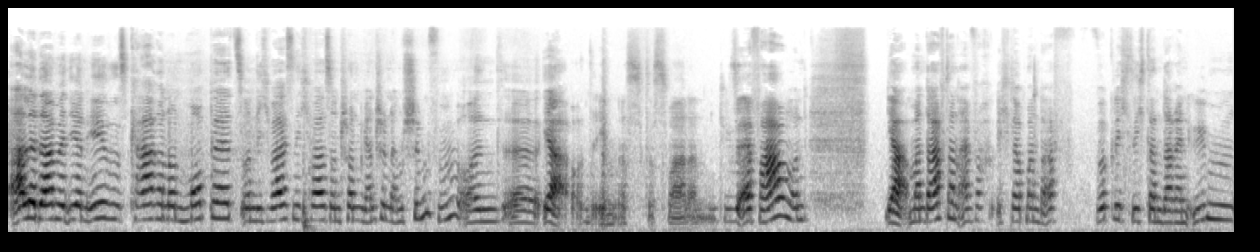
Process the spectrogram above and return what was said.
Alle da mit ihren Eselskarren und Mopeds und ich weiß nicht was und schon ganz schön am Schimpfen und äh, ja, und eben das, das war dann diese Erfahrung und ja, man darf dann einfach, ich glaube, man darf wirklich sich dann darin üben,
